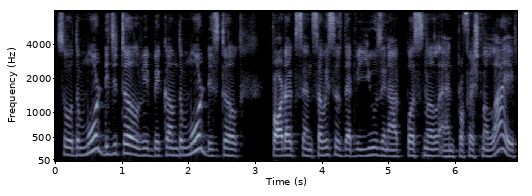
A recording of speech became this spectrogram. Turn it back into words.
So, the more digital we become, the more digital products and services that we use in our personal and professional life,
